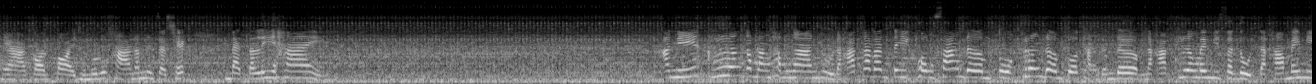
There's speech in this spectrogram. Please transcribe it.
เนี่ยค่ะก่อนปล่อยถึงมือลูกค้าน้ำหนึ่งจะเช็คแบตเตอรี่ให้ อันนี้เครื่องกำลังทำงานอยู่นะคะ การันตีโครงสร้างเดิมตัวเครื่องเดิมตัวถังเดิมๆนะคะ เครื่องไม่มีสะดุดนะคะ ไม่มี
